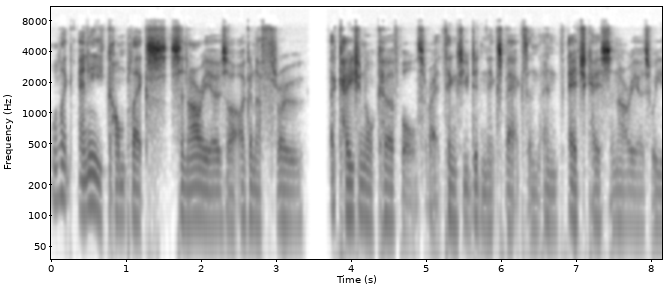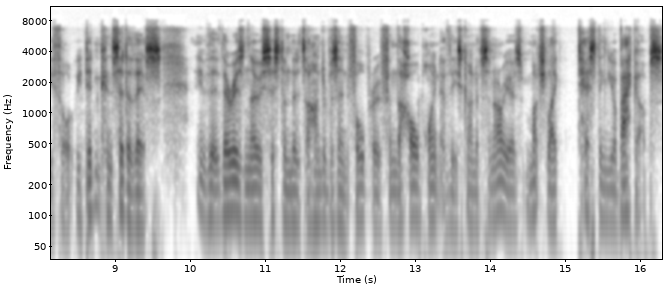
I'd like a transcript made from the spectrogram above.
Well, like any complex scenarios are, are going to throw occasional curveballs, right? Things you didn't expect and, and edge case scenarios where you thought we didn't consider this. There is no system that it's 100% foolproof. And the whole point of these kind of scenarios, much like testing your backups,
